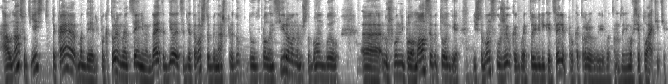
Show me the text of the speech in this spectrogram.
а у нас вот есть такая модель, по которой мы оцениваем, да, это делается для того, чтобы наш продукт был сбалансированным, чтобы он был, э, ну, чтобы он не поломался в итоге, и чтобы он служил как бы той великой цели, по которой вы его там за него все платите.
